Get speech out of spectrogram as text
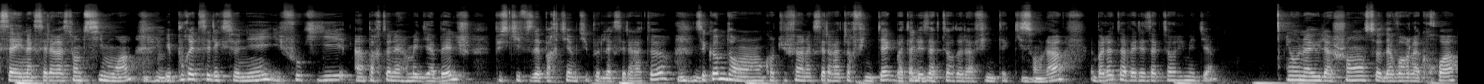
Ça a une accélération de six mois. Mm-hmm. Et pour être sélectionné, il faut qu'il y ait un partenaire média belge, puisqu'il faisait partie un petit peu de l'accélérateur. Mm-hmm. C'est comme dans, quand tu fais un accélérateur fintech, bah, tu as les mm-hmm. acteurs de la fintech qui sont là. bah, là, tu avais les acteurs du média. Et on a eu la chance d'avoir la croix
